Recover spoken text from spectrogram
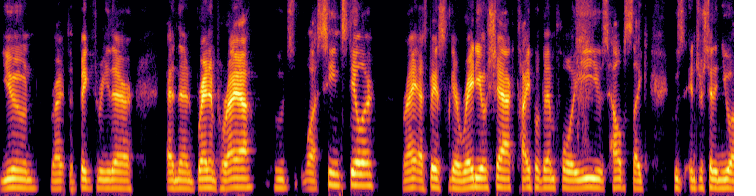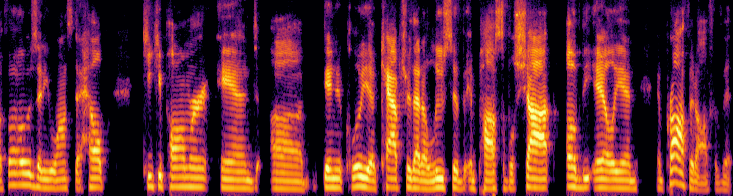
Yeun, right? The big three there, and then Brandon Perea, who's a scene stealer, right? As basically a Radio Shack type of employee who helps, like, who's interested in UFOs and he wants to help Keke Palmer and uh, Daniel Kaluuya capture that elusive, impossible shot of the alien and profit off of it.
